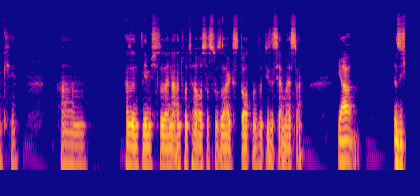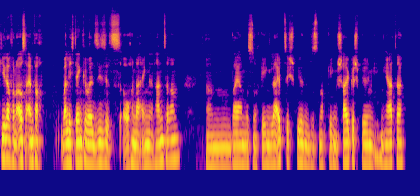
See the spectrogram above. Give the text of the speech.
Okay. Ähm, also entnehme ich so deine Antwort heraus, dass du sagst, Dortmund wird dieses Jahr Meister. Ja, also ich gehe davon aus, einfach, weil ich denke, weil sie es jetzt auch in der eigenen Hand haben. Ähm, Bayern muss noch gegen Leipzig spielen, muss noch gegen Schalke spielen, gegen Hertha.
